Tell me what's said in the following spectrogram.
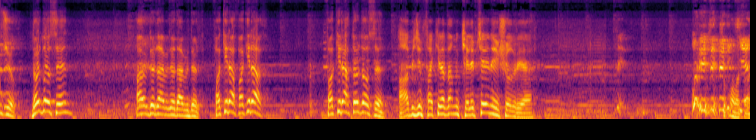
buçuk. Dört olsun. Abi dört abi dört abi dört. Fakir ah fakir ah. Fakir ah dört olsun. Abicim fakir adamın kelepçeyle ne işi olur ya? O ne demek ya?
